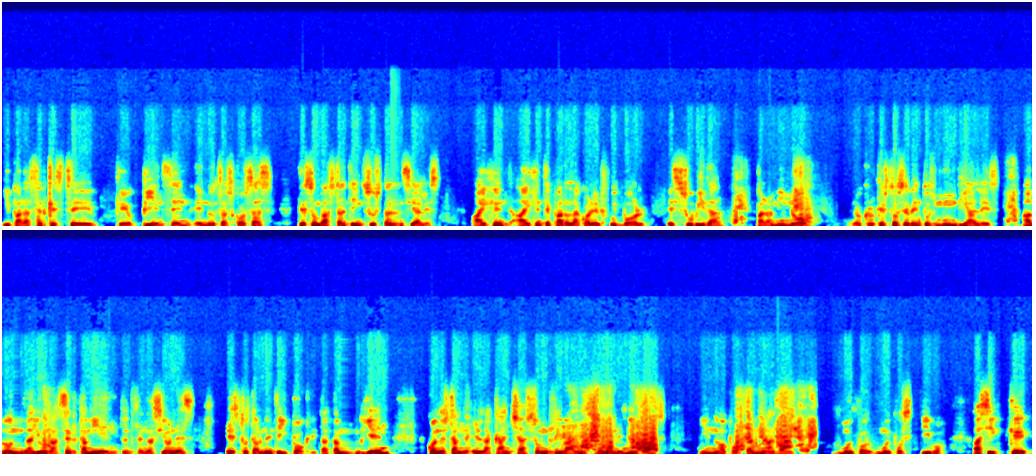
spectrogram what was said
y para hacer que, se, que piensen en otras cosas que son bastante insustanciales. Hay gente, hay gente para la cual el fútbol es su vida, para mí no, pero creo que estos eventos mundiales, a donde hay un acercamiento entre naciones, es totalmente hipócrita también. Cuando están en la cancha son rivales, son enemigos y no aportan nada muy, muy positivo. Así que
